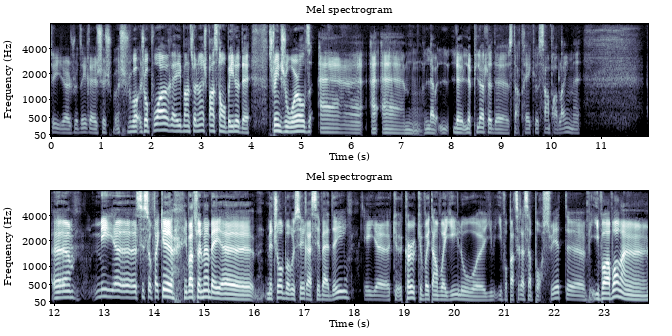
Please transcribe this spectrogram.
je veux dire, je, vais, pouvoir éventuellement, je pense, tomber de Strange Worlds à, le, pilote de Star Trek sans problème. Mais euh, c'est ça. Fait que éventuellement, ben, euh, Mitchell va réussir à s'évader. Et euh, Kirk va être envoyé, là, il, va partir à sa poursuite. il va avoir un,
